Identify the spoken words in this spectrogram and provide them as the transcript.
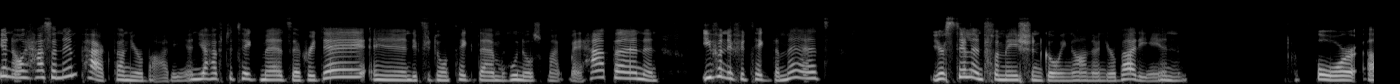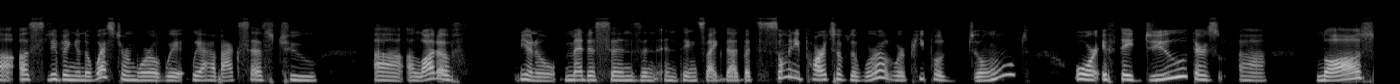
you know it has an impact on your body and you have to take meds every day and if you don't take them who knows what may happen and even if you take the meds you're still inflammation going on in your body and for uh, us living in the western world we, we have access to uh, a lot of you know medicines and, and things like that but so many parts of the world where people don't or if they do there's uh, laws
